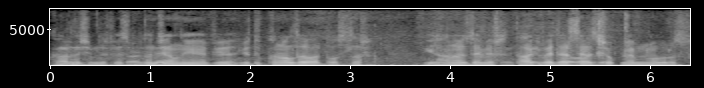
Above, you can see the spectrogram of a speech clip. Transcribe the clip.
Kardeşim de Facebook'tan Öyle. canlı yayın yapıyor. YouTube kanalı da var dostlar. İlhan Özdemir. Evet, Takip Facebook'ta ederseniz vardı. çok memnun oluruz.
